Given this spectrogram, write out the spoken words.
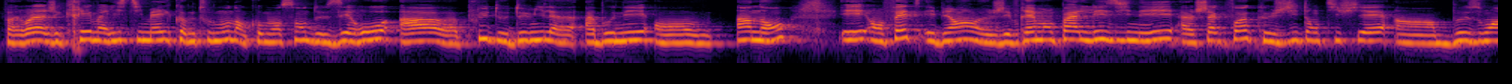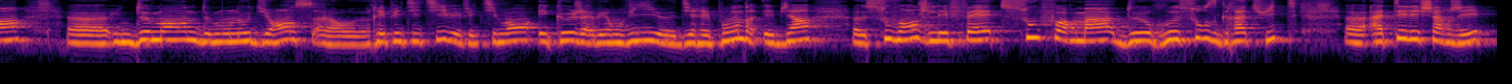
enfin voilà j'ai créé ma liste email comme tout le monde en commençant de zéro à plus de 2000 abonnés en un an. Et en fait eh bien j'ai vraiment pas lésiné. À chaque fois que j'identifiais un besoin une demande de mon audience alors répétitive effectivement et que j'avais envie d'y répondre eh bien souvent je l'ai fait sous format de ressources gratuites à télécharger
